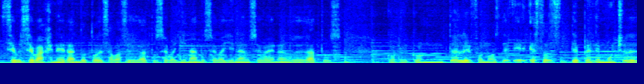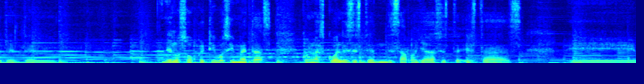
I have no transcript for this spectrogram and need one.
se, va generando toda esa base de datos, se va llenando, se va llenando, se va llenando de datos con, teléfonos. De, e, esto depende mucho de, de, los objetivos y metas con las cuales estén desarrolladas este, estas eh,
